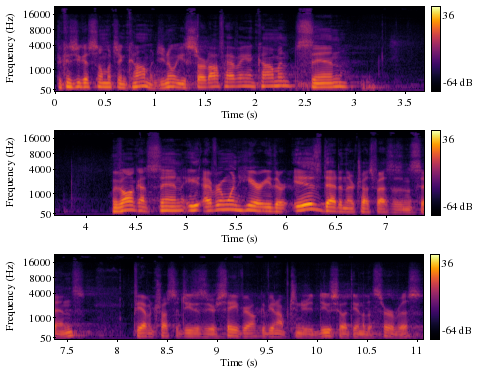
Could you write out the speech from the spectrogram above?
Because you got so much in common. Do you know what you start off having in common? Sin. We've all got sin. Everyone here either is dead in their trespasses and sins. If you haven't trusted Jesus as your Savior, I'll give you an opportunity to do so at the end of the service.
